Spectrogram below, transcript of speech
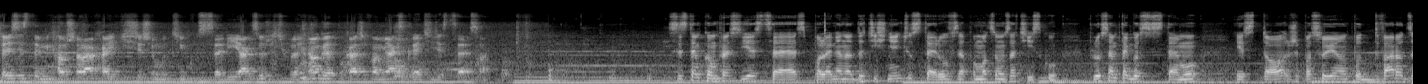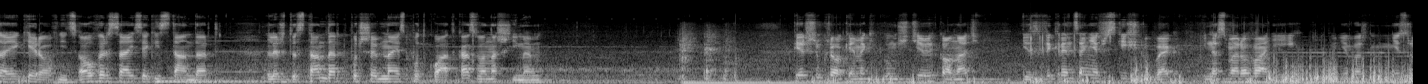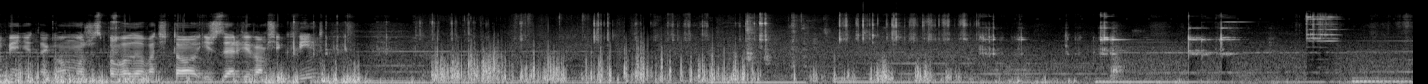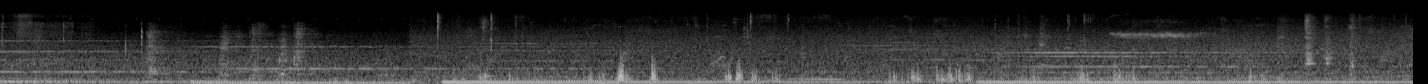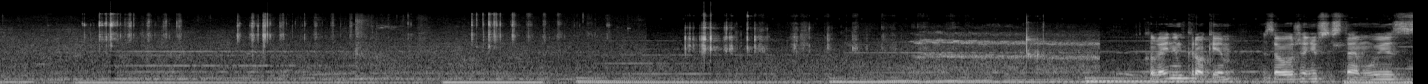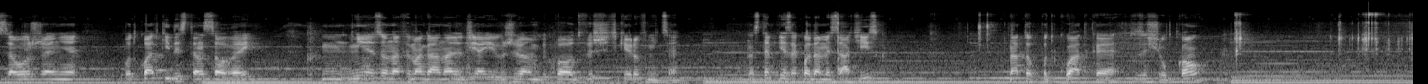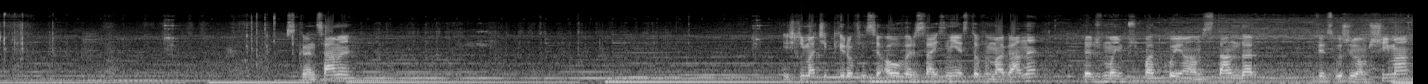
Cześć, jestem Michał Szalacha i w dzisiejszym odcinku z serii Jak zużyć hulajnogę pokażę Wam jak skręcić SCS-a. System kompresji SCS polega na dociśnięciu sterów za pomocą zacisku. Plusem tego systemu jest to, że pasuje on pod dwa rodzaje kierownic, oversize jak i standard, lecz do standard potrzebna jest podkładka zwana shimem. Pierwszym krokiem, jakiego musicie wykonać, jest wykręcenie wszystkich śrubek i nasmarowanie ich, ponieważ niezrobienie tego może spowodować to, iż zerwie Wam się gwint Kolejnym krokiem w założeniu systemu jest założenie podkładki dystansowej. Nie jest ona wymagana, lecz ja jej używam, by podwyższyć kierownicę. Następnie zakładamy zacisk, na to podkładkę ze śrubką. Skręcamy. Jeśli macie kierownicę oversize, nie jest to wymagane, lecz w moim przypadku ja mam standard, więc używam Shima.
